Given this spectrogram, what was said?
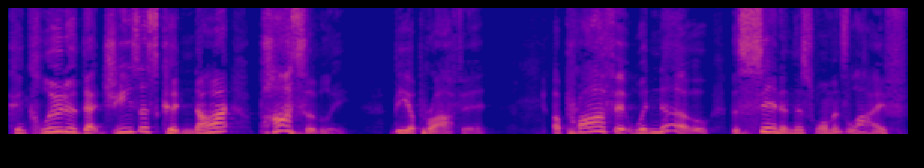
concluded that Jesus could not possibly be a prophet a prophet would know the sin in this woman's life.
